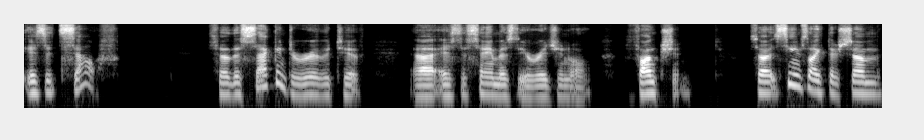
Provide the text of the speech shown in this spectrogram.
is itself. So the second derivative uh, is the same as the original function. So it seems like there's some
